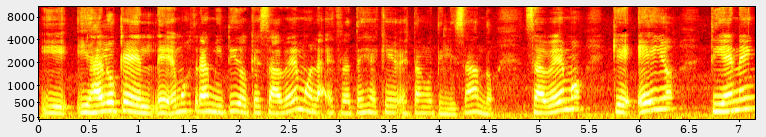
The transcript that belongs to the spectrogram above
y, y, es algo que le hemos transmitido, que sabemos las estrategias que ellos están utilizando, sabemos que ellos tienen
